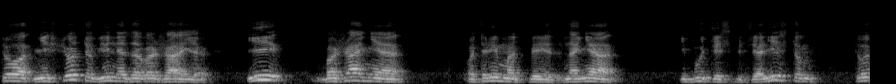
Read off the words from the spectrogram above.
то ніщо тобі не заважає. І бажання отримати знання і бути спеціалістом, то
